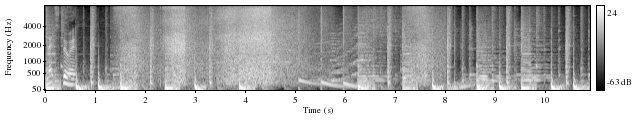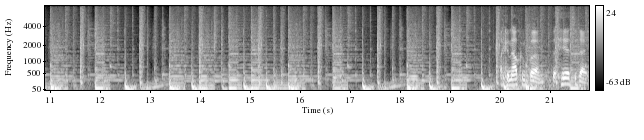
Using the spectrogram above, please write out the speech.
Let's do it. I can now confirm that here today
